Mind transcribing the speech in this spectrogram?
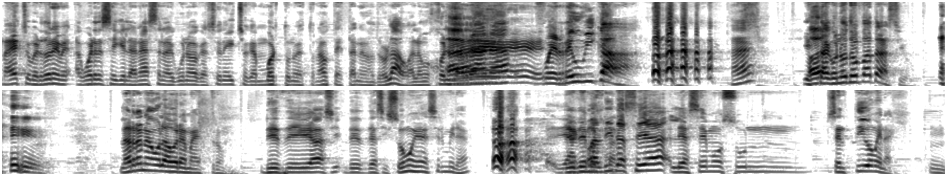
Maestro, perdóneme, acuérdese que la NASA en alguna ocasión ha dicho que han muerto nuestros astronautas y están en otro lado. A lo mejor la Ay. rana fue reubicada. ¿Ah? Y está Ah. con otro patracio. La rana voladora, maestro. Desde así, desde así somos, iba a decir, mira. Desde maldita sea, le hacemos un sentido homenaje Mm.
